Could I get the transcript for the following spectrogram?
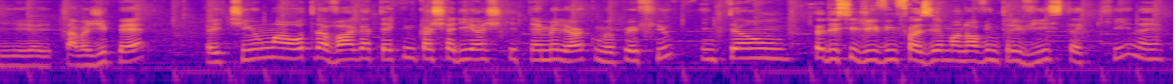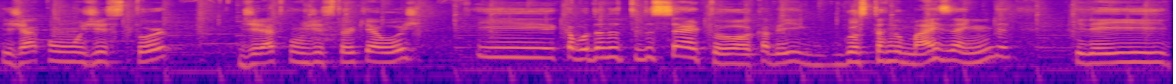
e estava de pé. Eu tinha uma outra vaga até que encaixaria, acho que até melhor com o meu perfil. Então eu decidi vir fazer uma nova entrevista aqui, né? Já com o gestor, direto com o gestor que é hoje. E acabou dando tudo certo. Eu acabei gostando mais ainda. E daí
